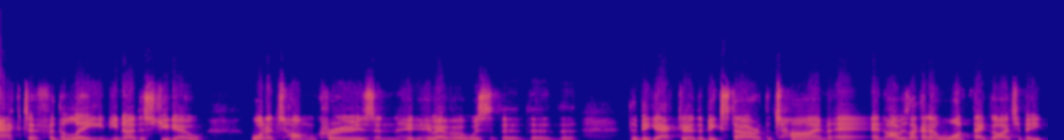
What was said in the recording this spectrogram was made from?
actor for the lead. You know, the studio wanted Tom Cruise and whoever was the, the the the big actor, the big star at the time, and I was like, I don't want that guy to be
